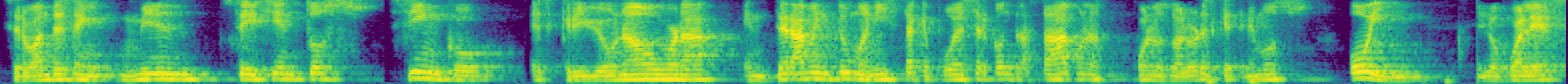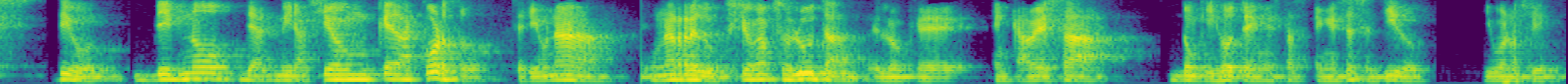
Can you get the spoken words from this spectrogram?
Cervantes en 1605 escribió una obra enteramente humanista que puede ser contrastada con los, valores que tenemos hoy, lo cual es, digo, digno de admiración, queda corto. Sería una, una reducción absoluta de lo que encabeza Don Quijote en, estas, en ese sentido. Y bueno, sí,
